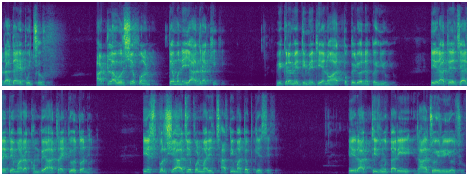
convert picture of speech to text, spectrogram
રાધાએ પૂછ્યું, આટલા વર્ષે પણ તે મને યાદ રાખી? વિક્રમે ધીમેથી એનો હાથ પકડ્યો અને કહ્યું, એ રાતે જ્યારે તે મારા ખંભે હાથ રાખ્યો હતો ને, એ સ્પર્શે આજે પણ મારી છાતીમાં ધબકે છે. એ રાતથી જ હું તારી રાહ જોઈ રહ્યો છું.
